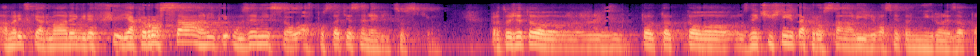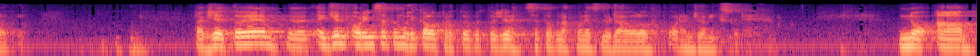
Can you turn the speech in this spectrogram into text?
americké armády, kde vš- jak rozsáhlý ty území jsou a v podstatě se neví, co s tím. Protože to, to, to, to znečištění je tak rozsáhlý, že vlastně to nikdo nezaplatí. Takže to je, Agent Orange se tomu říkalo proto, protože se to nakonec dodávalo v oranžových sudech. No a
